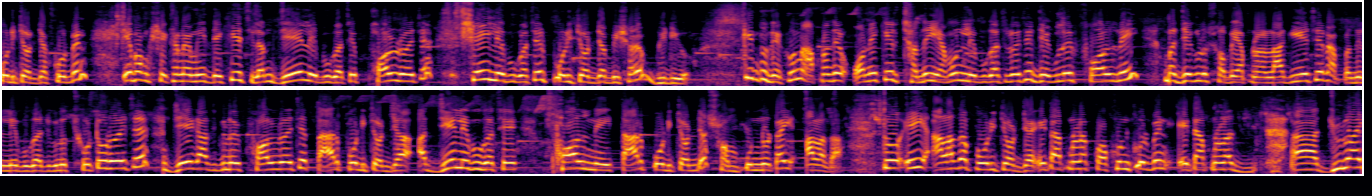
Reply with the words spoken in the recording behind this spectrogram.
পরিচর্যা করবেন এবং সেখানে আমি দেখিয়েছিলাম যে লেবু গাছে ফল রয়েছে, সেই লেবু গাছের পরিচর্যা বিষয়ক ভিডিও। কিন্তু দেখুন, আপনাদের অনেকের ছাদেই এমন লেবু গাছ রয়েছে যেগুলোর ফল নেই বা যেগুলো সবে আপনারা লাগিয়েছেন, আপনাদের লেবু গাছগুলো ছোট রয়েছে, যে গাছগুলোয় ফল রয়েছে তার পরিচর্যা আর যে লেবু গাছে ফল নেই তার পরিচর্যা সম্পূর্ণটাই আলাদা। তো এই আলাদা পরিচর্যা, এটা আপনারা কখন করবেন এটা আপনারা জুলাই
